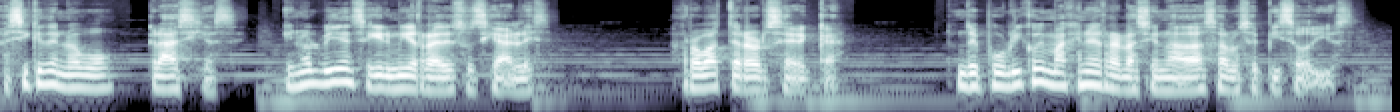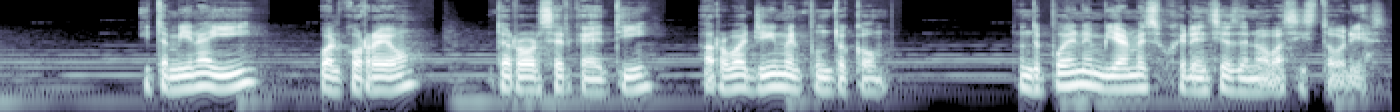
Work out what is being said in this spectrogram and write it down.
Así que de nuevo, gracias y no olviden seguir mis redes sociales, arroba terrorcerca, donde publico imágenes relacionadas a los episodios. Y también ahí, o al correo, terrorcerca de ti, arroba gmail.com donde pueden enviarme sugerencias de nuevas historias.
